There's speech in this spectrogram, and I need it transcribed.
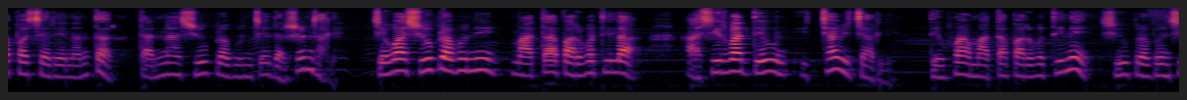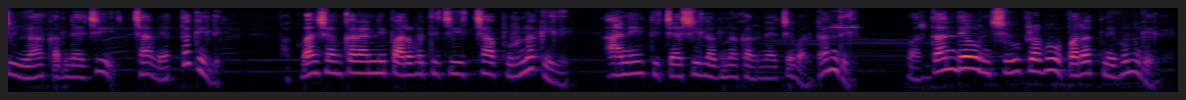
तपश्चर्येनंतर त्यांना शिवप्रभूंचे दर्शन झाले. जेव्हा शिवप्रभूंनी माता पार्वतीला आशीर्वाद देऊन इच्छा विचारली तेव्हा माता पार्वतीने शिवप्रभूंशी विवाह करण्याची इच्छा व्यक्त केली. भगवान शंकरांनी पार्वतीची इच्छा पूर्ण केली आणि तिच्याशी लग्न करण्याचे वरदान दिले. वरदान देऊन शिवप्रभू परत निघून गेले.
